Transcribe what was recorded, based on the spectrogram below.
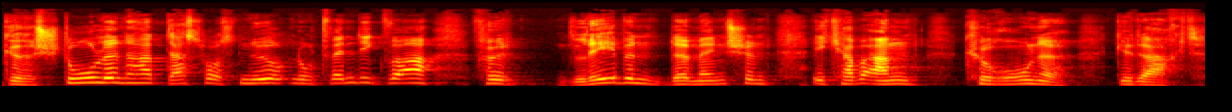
gestohlen hat, das, was notwendig war für Leben der Menschen, ich habe an Corona gedacht.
